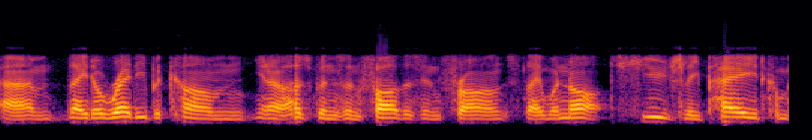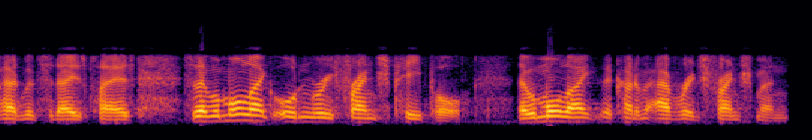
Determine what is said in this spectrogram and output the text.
Um, they'd already become, you know, husbands and fathers in France. They were not hugely paid compared with today's players. So they were more like ordinary French people. They were more like the kind of average Frenchman.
